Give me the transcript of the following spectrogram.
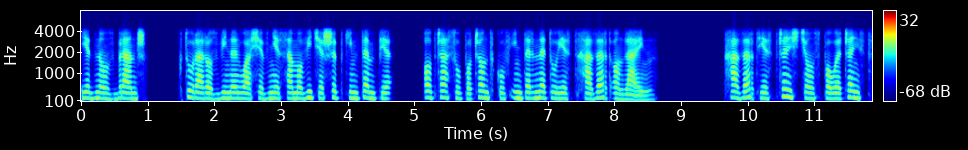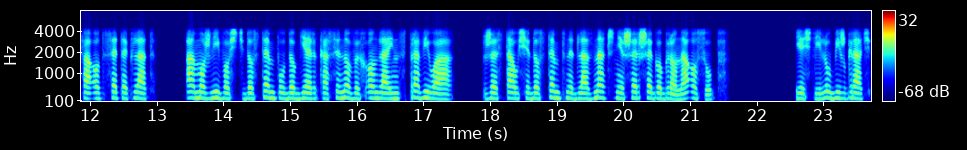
Jedną z branż, która rozwinęła się w niesamowicie szybkim tempie, od czasu początków internetu jest hazard online. Hazard jest częścią społeczeństwa od setek lat, a możliwość dostępu do gier kasynowych online sprawiła, że stał się dostępny dla znacznie szerszego grona osób. Jeśli lubisz grać,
